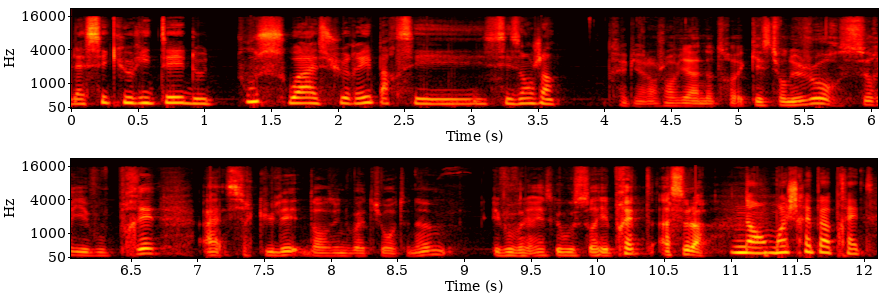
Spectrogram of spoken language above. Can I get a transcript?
la sécurité de tous soit assurée par ces, ces engins. Très bien, alors j'en viens à notre question du jour. Seriez-vous prêt à circuler dans une voiture autonome et vous, Valérie, est-ce que vous seriez prête à cela? Non, moi je serais pas prête.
